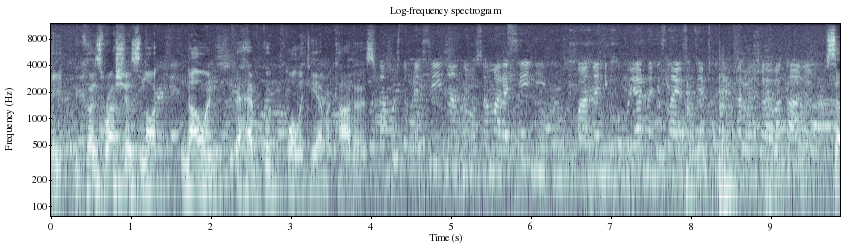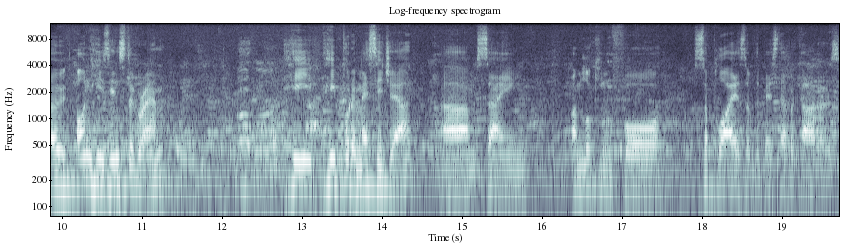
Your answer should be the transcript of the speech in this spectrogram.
Eh, because Russia is not known to have good quality avocados. So on his Instagram, he he put a message out um, saying, I'm looking for suppliers of the best avocados.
